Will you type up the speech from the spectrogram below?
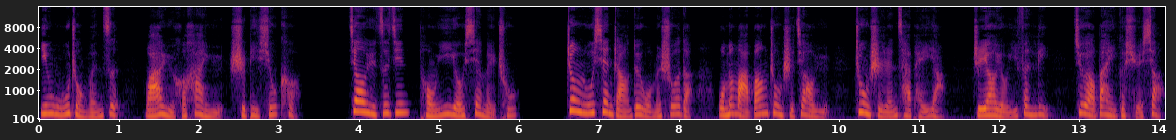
英五种文字，佤语和汉语是必修课。教育资金统一由县委出。正如县长对我们说的：“我们佤邦重视教育，重视人才培养，只要有一份力，就要办一个学校。”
